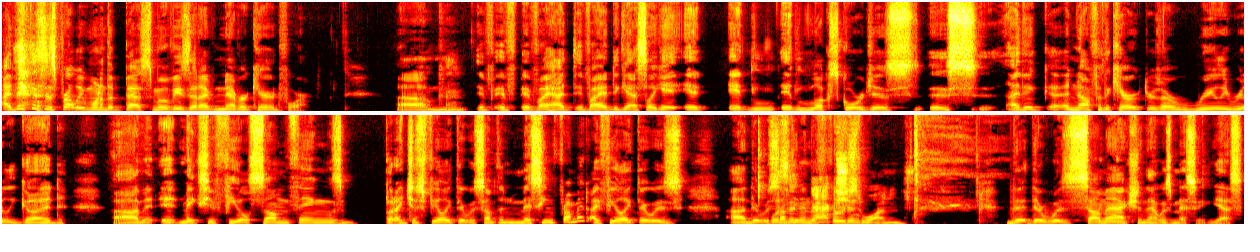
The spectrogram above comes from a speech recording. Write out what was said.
I think this is probably one of the best movies that I've never cared for. Um, Okay. if if if I had if I had to guess, like it it it, it looks gorgeous. It's- I think enough of the characters are really really good. Um, it, it makes you feel some things, but I just feel like there was something missing from it. I feel like there was uh, there was, Was something in the action? first one. Th- there was some action that was missing, yes,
